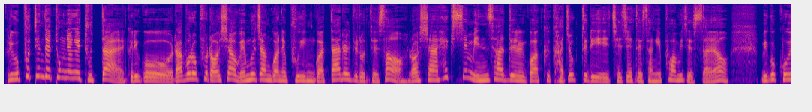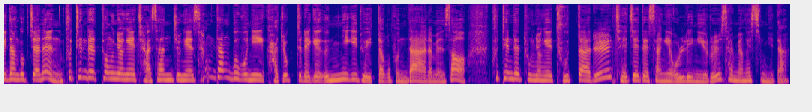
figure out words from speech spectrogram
그리고 푸틴 대통령의 두 딸 그리고 라브로프 러시아 외무장관의 부인과 딸을 비롯해서 러시아 핵심 인사들과 그 가족들이 제재 대상이 포함이 됐어요. 미국 고위 당국자는 푸틴 대통령 의 자산 중에 상당 부분이 가족들에게 은닉이 돼 있다고 본다라면서 푸틴 대통령의 두 딸을 제재 대상에 올린 이유를 설명했습니다.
